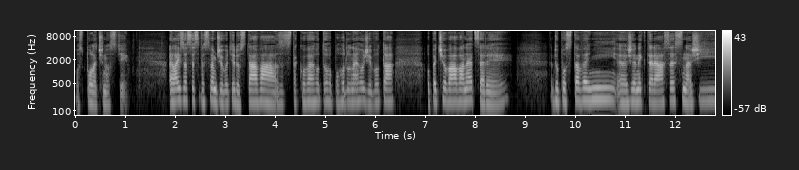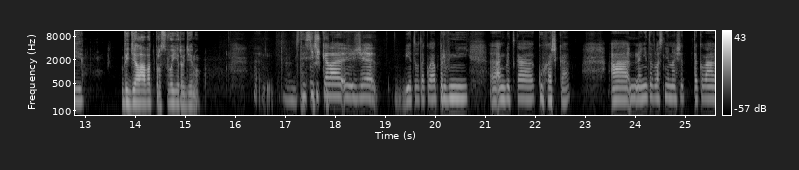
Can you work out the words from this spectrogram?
o společnosti. Eliza se ve svém životě dostává z takového toho pohodlného života opečovávané dcery do postavení eh, ženy, která se snaží vydělávat pro svoji rodinu. Ty jsi říkala, že je to taková první eh, anglická kuchařka. A není to vlastně naše taková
